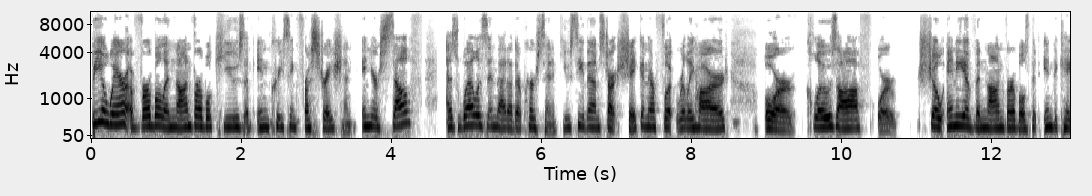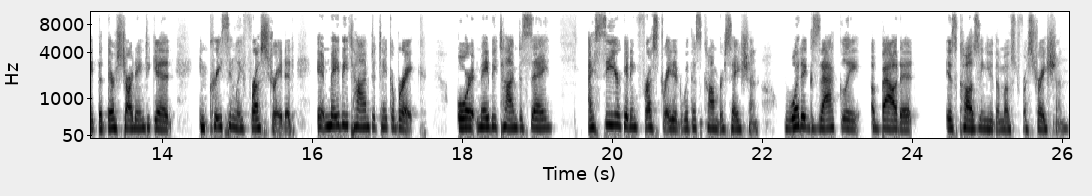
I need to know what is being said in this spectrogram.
Be aware of verbal and nonverbal cues of increasing frustration in yourself as well as in that other person. If you see them start shaking their foot really hard or close off or show any of the nonverbals that indicate that they're starting to get increasingly frustrated. It may be time to take a break or it may be time to say i see you're getting frustrated with this conversation. What exactly about it is causing you the most frustration?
